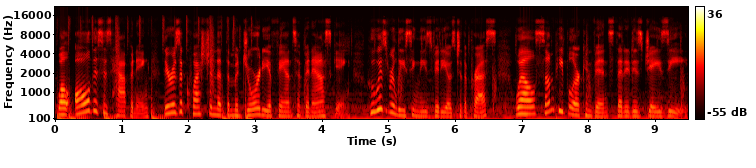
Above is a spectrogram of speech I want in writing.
while all this is happening, there is a question that the majority of fans have been asking who is releasing these videos to the press? Well, some people are convinced that it is Jay Z.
